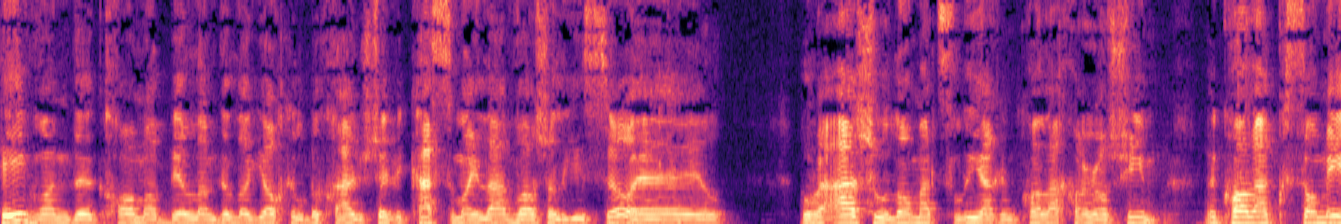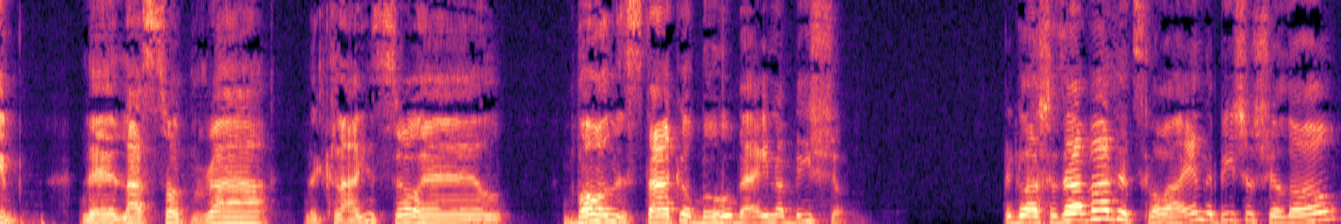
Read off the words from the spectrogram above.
כיוון דחומה בילם דלא יאכל בחרשי וקסמו אליו של ישראל. הוא ראה שהוא לא מצליח עם כל החרושים וכל הקסומים לעשות רע לכלל ישראל. בואו להסתכל בו בעין הבישל. בגלל שזה עבד אצלו, העין הבישל שלו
